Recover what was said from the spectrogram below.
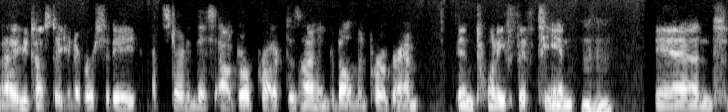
uh, Utah State University, had started this outdoor product design and development program in 2015. Mm-hmm. And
